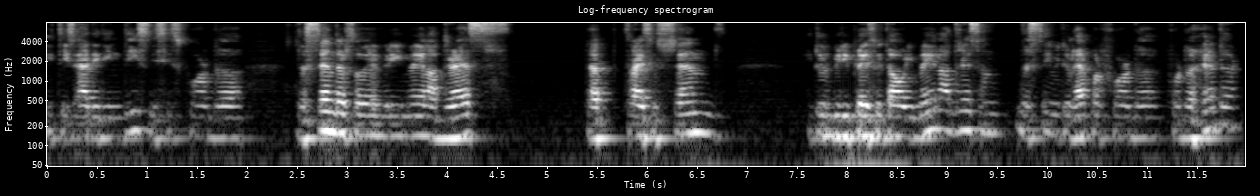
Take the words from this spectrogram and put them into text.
it is added in this. This is for the, the sender, so every email address that tries to send, it will be replaced with our email address and the same it will happen for the, for the header.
